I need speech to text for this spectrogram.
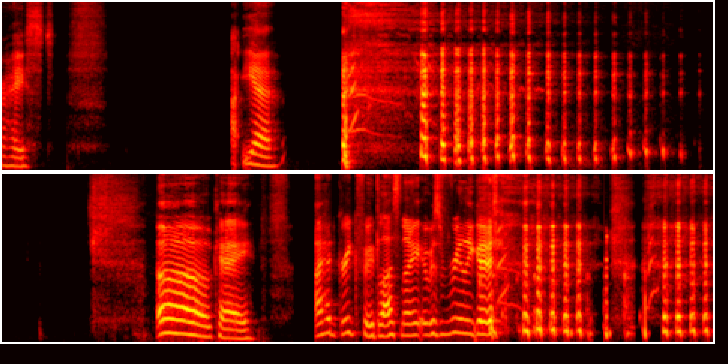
Christ. Uh, yeah. oh, okay. I had Greek food last night. It was really good.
